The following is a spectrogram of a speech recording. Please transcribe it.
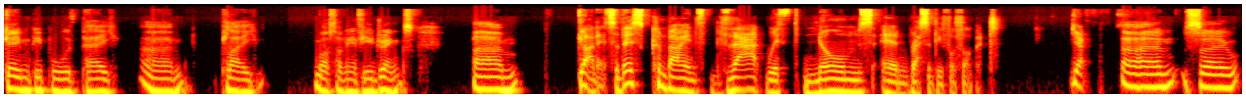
game people would pay um, play whilst having a few drinks. Um, Got it. So this combines that with gnomes and recipe fulfillment. Yeah. Um, so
